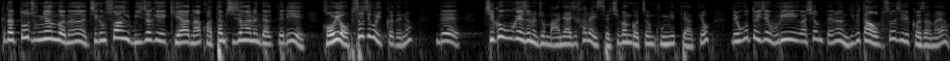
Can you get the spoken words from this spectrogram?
그다음 또 중요한 거는 지금 수학 미적의 기하나 과탐 지정하는 대학들이 거의 없어지고 있거든요. 근데 지거국에서는 좀 많이 아직 살아 있어요. 지방 거점 국립대학교. 근데 이것도 이제 우리가 시험 때는 이거 다 없어질 거잖아요.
